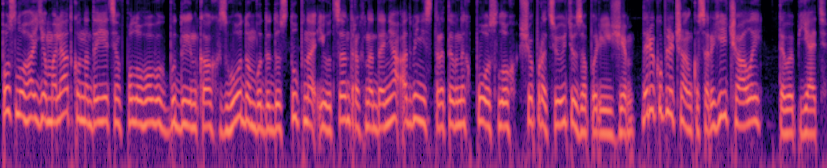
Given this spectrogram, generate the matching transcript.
Послуга «Є-малятко» надається в пологових будинках. Згодом буде доступна і у центрах надання адміністративних послуг, що працюють у Запоріжжі. Дар'я Копліченко, Сергій Чалий, ТВ5.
